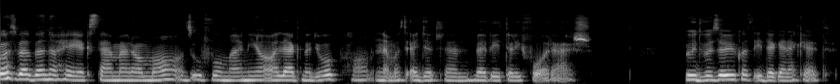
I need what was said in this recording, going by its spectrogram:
Roswellben a helyek számára ma az ufománia a legnagyobb, ha nem az egyetlen bevételi forrás. Üdvözöljük az idegeneket,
